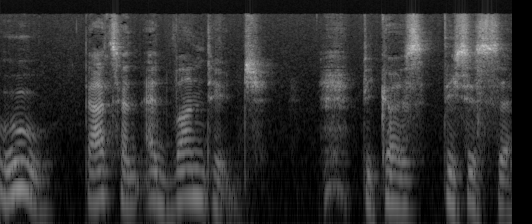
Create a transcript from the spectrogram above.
Ooh, that's an advantage because this is uh,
